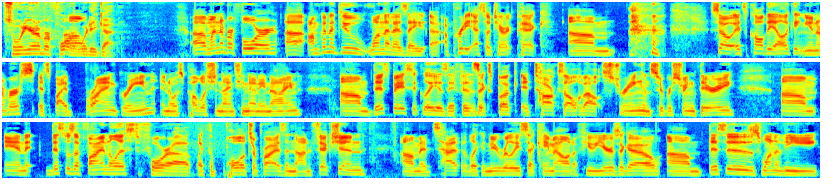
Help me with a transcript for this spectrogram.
so when you're number four, what do you got? Uh, my number four, uh, I'm going to do one that is a, a pretty esoteric pick. Um, so it's called The Elegant Universe. It's by Brian Greene, and it was published in 1999. Um, this basically is a physics book. It talks all about string and superstring theory. Um, and this was a finalist for uh, like the Pulitzer Prize in nonfiction. Um, it's had like a new release that came out a few years ago. Um, this is one of the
